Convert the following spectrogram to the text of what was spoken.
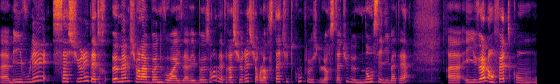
Euh, mais ils voulaient s'assurer d'être eux-mêmes sur la bonne voie. Ils avaient besoin d'être assurés sur leur statut de couple, leur statut de non-célibataire. Euh, et ils veulent en fait qu'on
